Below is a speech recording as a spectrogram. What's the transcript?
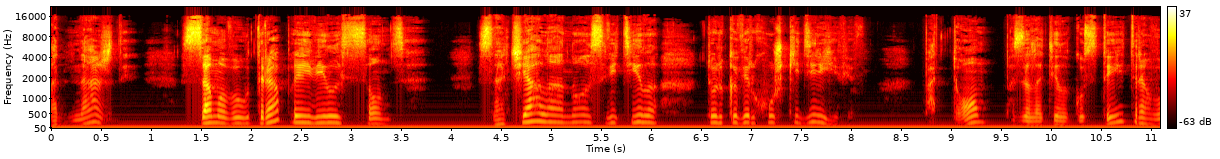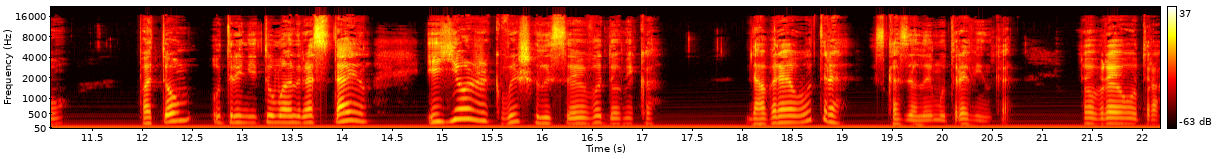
Однажды с самого утра появилось солнце. Сначала оно осветило только верхушки деревьев, потом позолотило кусты и траву, потом утренний туман растаял, и ежик вышел из своего домика. «Доброе утро!» — сказала ему травинка. «Доброе утро!»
